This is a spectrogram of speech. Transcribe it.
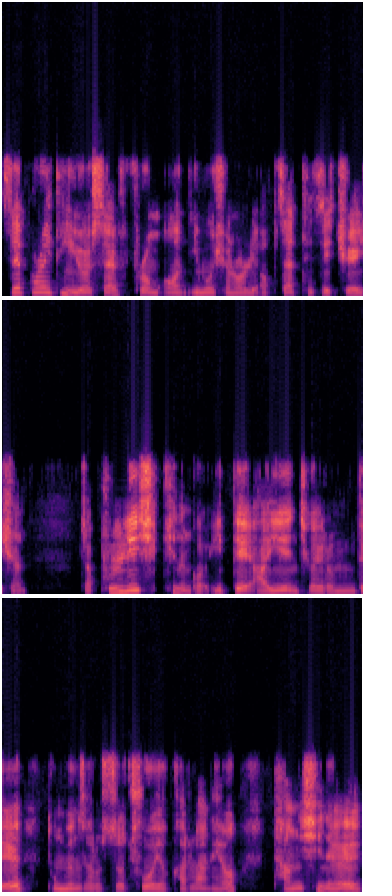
Separating yourself from an emotionally upsetting situation. 자, 분리시키는 거. 이때 ing가 여러분들 동명사로서 주어 역할을 하네요. 당신을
